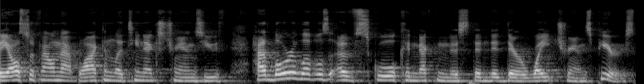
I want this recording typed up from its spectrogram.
They also found that Black and Latinx trans youth had lower levels of school connectedness than did their white trans peers.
